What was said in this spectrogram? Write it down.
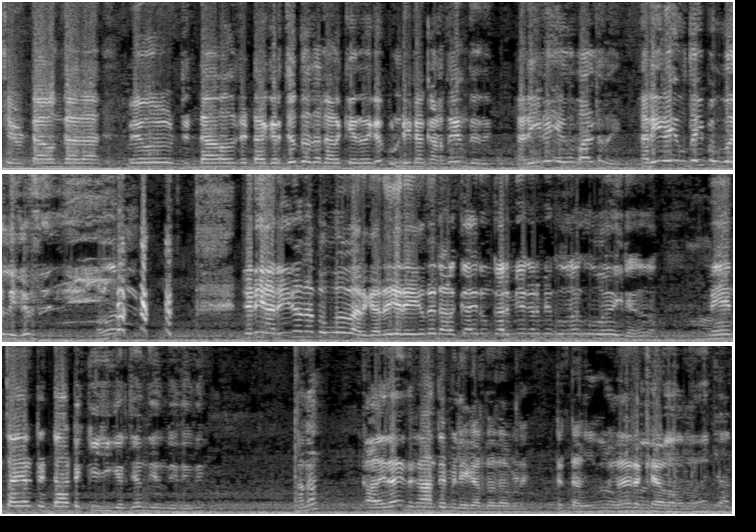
ਚਿਮਟਾ ਹੁੰਦਾ ਦਾ ਵੀ ਉਹ ਟਿੱਡਾ ਉਹ ਟਿੱਡਾ ਗਿਰ ਜਾਂਦਾ ਦਾ ਨਲਕੇ ਦਾ ਕੁੰਡੀ ਨਾਲ ਕੱਢਦੇ ਹੁੰਦੇ ਸੀ। ਹਰੀ ਰਹੀ ਉਹ ਪਲਟਦੇ ਹਰੀ ਰਹੀ ਉਹਦਾ ਹੀ ਪਊਆ ਲਿਜਰ ਹੋਰ? ਜਿਹੜੀ ਹਰੀਰਾ ਦਾ ਪਊਆ ਵਰ ਗਿਆ ਤੇ ਹਰੇਕ ਦੇ ਨਲਕਾ ਇਹਨੂੰ ਗਰਮੀਆਂ ਗਰਮੀਆਂ ਕੁਝ ਨਾ ਕੁਝ ਹੋਇਆ ਹੀ ਰਹਿੰਦਾ ਮੇਨ ਤਾਂ ਯਾਰ ਟਿੱਡਾ ਟਿੱਕੀ ਜੀ ਗਿਰ ਜਾਂਦੀ ਹੁੰਦੀ ਸੀ ਉਹਦੀ। ਹਨਾ? ਕਾਲੇ ਰਾਂ ਦੀ ਦੁਕਾਨ ਤੇ ਮਿਲੇ ਕਰਦਾ ਤਾ ਆਪਣੇ। ਟੱਟਾ ਉਹਨਾਂ ਨੇ ਰੱਖਿਆ ਵਾ ਜੱਗ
